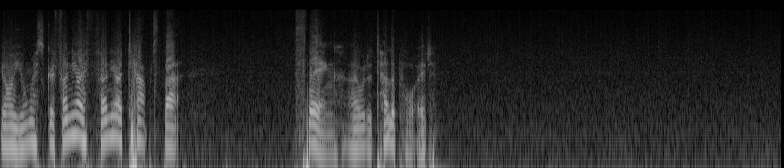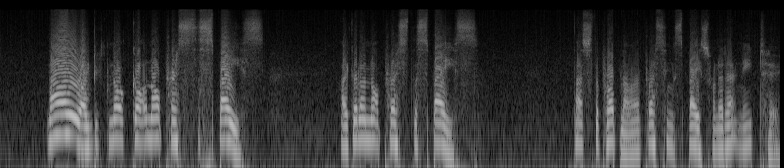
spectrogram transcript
Yo, you almost... If only I, if only I tapped that thing, I would have teleported. No, I did not got not press the space. I gotta not press the space. That's the problem. I'm pressing space when I don't need to.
